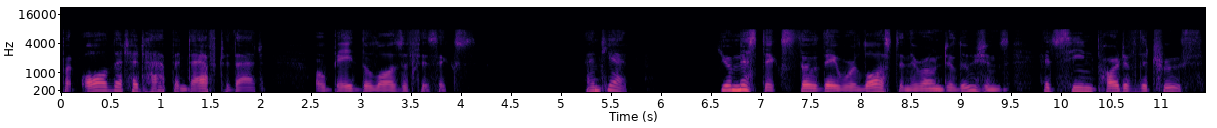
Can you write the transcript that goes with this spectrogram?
but all that had happened after that obeyed the laws of physics. And yet, your mystics, though they were lost in their own delusions, had seen part of the truth.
